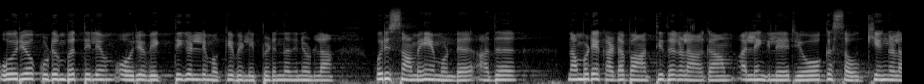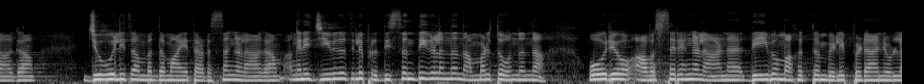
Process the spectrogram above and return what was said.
ഓരോ കുടുംബത്തിലും ഓരോ വ്യക്തികളിലുമൊക്കെ വെളിപ്പെടുന്നതിനുള്ള ഒരു സമയമുണ്ട്. അത് നമ്മുടെ കടബാധ്യതകളാകാം അല്ലെങ്കിൽ രോഗസൗഖ്യങ്ങളാകാം ജോലി സംബന്ധമായ തടസ്സങ്ങളാകാം അങ്ങനെ ജീവിതത്തിലെ പ്രതിസന്ധികളെന്ന് നമ്മൾ തോന്നുന്ന ഓരോ അവസരങ്ങളാണ് ദൈവമഹത്വം വെളിപ്പെടാനുള്ള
